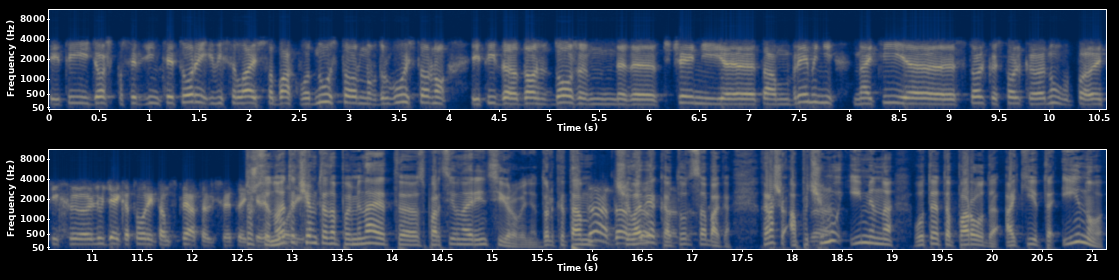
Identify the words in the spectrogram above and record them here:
и ты идешь посередине территории и высылаешь собак в одну сторону, в другую сторону, и ты должен э, в течение э, там, времени найти столько-столько ну, этих людей, которые там спрятались в этой Слушайте, территории. ну это чем-то напоминает спортивное ориентирование, только там да, человек, да, а да, тут да. собака. Хорошо, а почему да. именно вот эта порода Акита Ину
